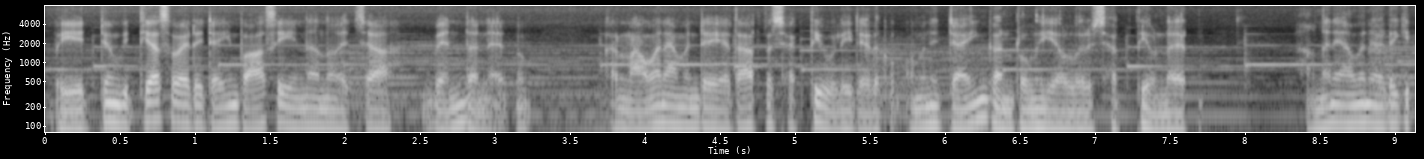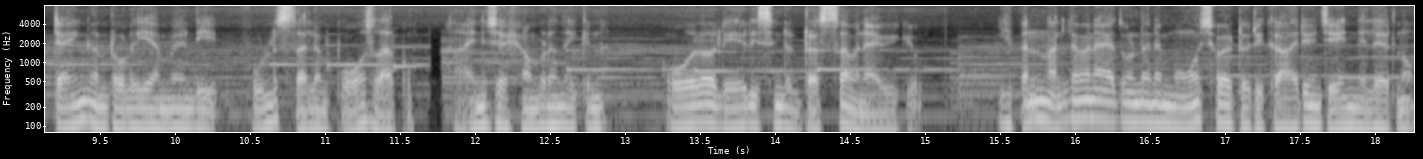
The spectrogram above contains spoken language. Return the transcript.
അപ്പോൾ ഏറ്റവും വ്യത്യാസമായിട്ട് ടൈം പാസ് ചെയ്യുന്നതെന്ന് വെച്ചാൽ ബെൻ തന്നെയായിരുന്നു. കാരണം അവൻ അവന്റെ യഥാർത്ഥ ശക്തി വെളിയിലെടുക്കും. അവന് ടൈം കൺട്രോൾ ചെയ്യാനുള്ള ഒരു ശക്തി ഉണ്ടായിരുന്നു. അങ്ങനെ അവൻ ഇടയ്ക്ക് ടൈം കൺട്രോൾ ചെയ്യാൻ വേണ്ടി ഫുൾ സ്ഥലം പോസാക്കും അതിനുശേഷം അവിടെ നിൽക്കുന്ന ഓരോ ലേഡീസിന്റെ ഡ്രസ്സ് അവൻ അയക്കും ഇവൻ നല്ലവനായതുകൊണ്ട് തന്നെ മോശമായിട്ട് ഒരു കാര്യം ചെയ്യുന്നില്ലായിരുന്നു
